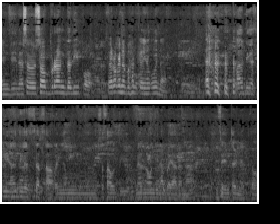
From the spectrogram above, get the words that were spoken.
Ay, hindi na. So, sobrang dali po. Pero kinabahan kayo nung una. Ano din kasi, ano din kasi sa akin, yung sa Saudi, meron akong dinabayaran na sa internet ko.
